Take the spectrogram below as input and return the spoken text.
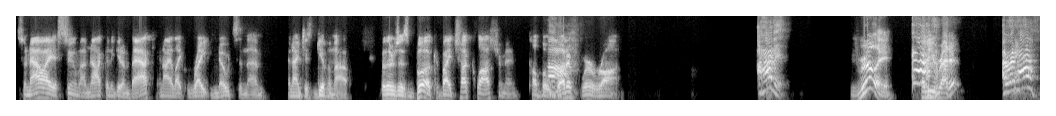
So now I assume I'm not going to get them back, and I like write notes in them, and I just give them out. But there's this book by Chuck Klosterman called "But What Ah. If We're Wrong." I have it. Really? Have you read it? I read half.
